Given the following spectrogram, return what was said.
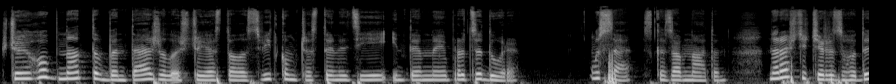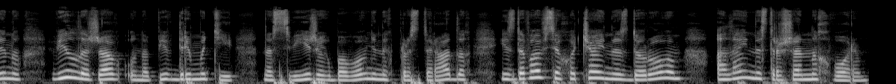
що його б надто бентежило, що я стала свідком частини цієї інтимної процедури. Усе, сказав Натан. Нарешті через годину Віл лежав у напівдрімоті на свіжих бавовняних простирадлах і здавався, хоча й нездоровим, але й не страшенно хворим.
